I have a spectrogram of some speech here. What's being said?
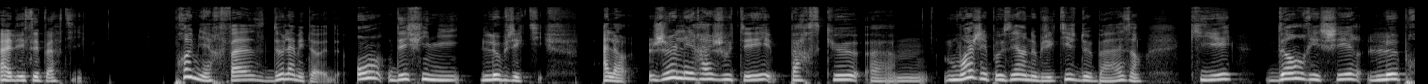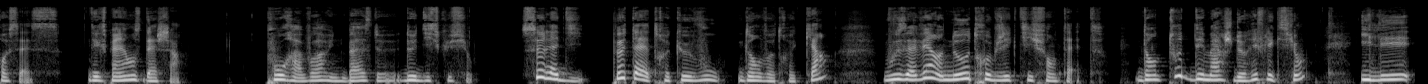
Allez, c'est parti. Première phase de la méthode. On définit l'objectif. Alors, je l'ai rajouté parce que euh, moi j'ai posé un objectif de base qui est d'enrichir le process. d'expérience d'achat pour avoir une base de, de discussion. Cela dit, peut-être que vous, dans votre cas, vous avez un autre objectif en tête. Dans toute démarche de réflexion, il est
